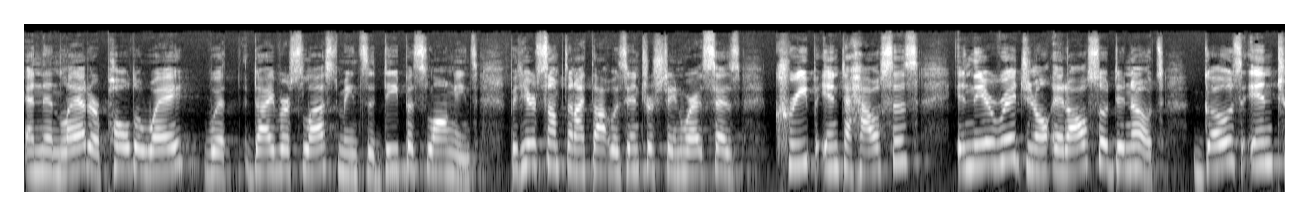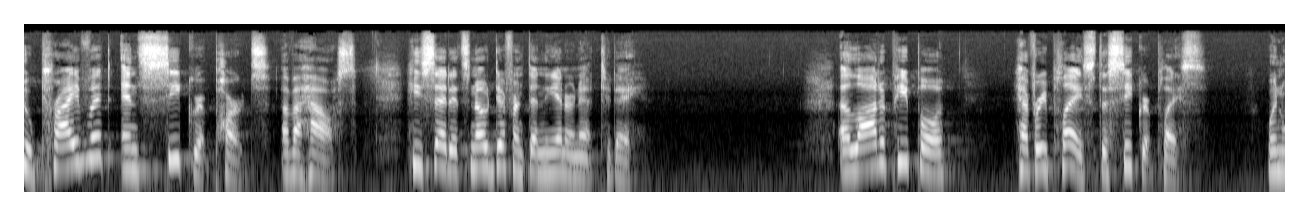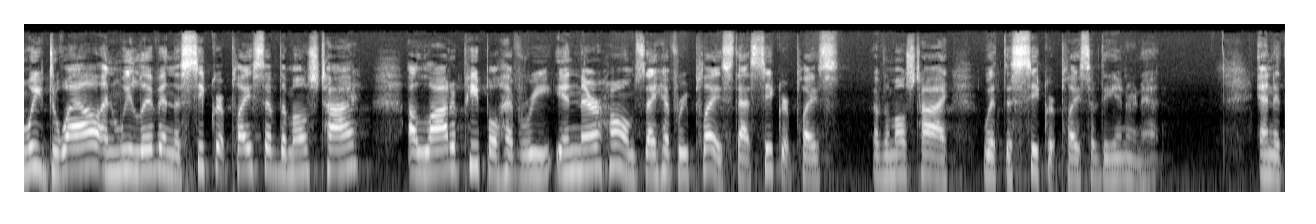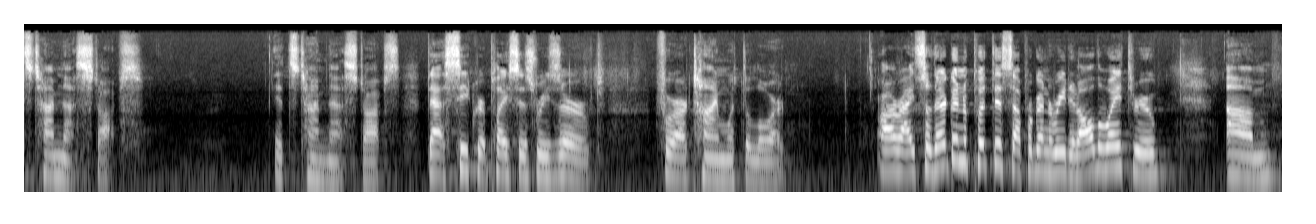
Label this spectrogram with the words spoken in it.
and then led or pulled away with diverse lust means the deepest longings. But here's something I thought was interesting where it says creep into houses. In the original, it also denotes goes into private and secret parts of a house. He said it's no different than the internet today. A lot of people have replaced the secret place when we dwell and we live in the secret place of the Most High, a lot of people have, re, in their homes, they have replaced that secret place of the Most High with the secret place of the internet. And it's time that stops. It's time that stops. That secret place is reserved for our time with the Lord. All right, so they're going to put this up. We're going to read it all the way through. Um,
